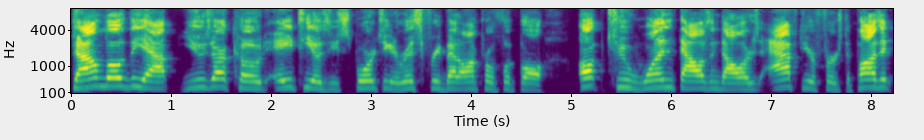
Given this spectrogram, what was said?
download the app, use our code ATOZ Sports. You get a risk-free bet on pro football up to $1,000 after your first deposit.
